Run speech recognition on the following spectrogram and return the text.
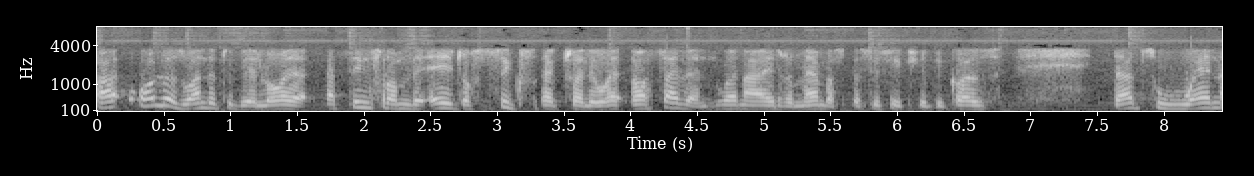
i always wanted to be a lawyer i think from the age of 6 actually or 7 when i remember specifically because that's when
